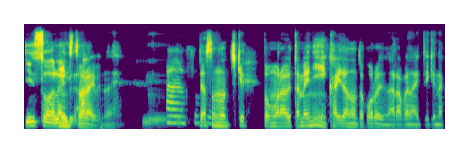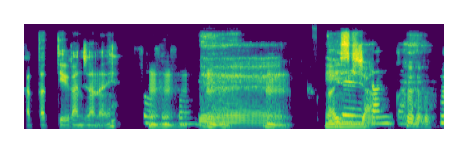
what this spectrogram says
インス、トアライブだ。インストライブだね。うんあそうじゃあそのチケットをもらうために階段のところで並ばないといけなかったっていう感じなんだね。そうそうそう。うんえーうん。大好きじゃんでだんだんう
